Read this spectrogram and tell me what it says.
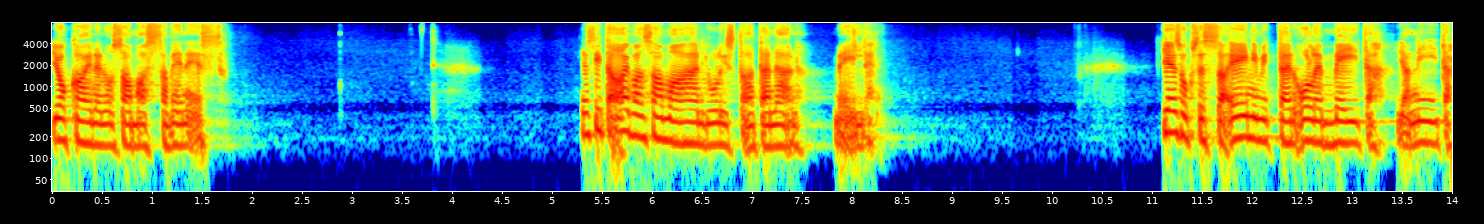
jokainen on samassa veneessä. Ja sitä aivan samaa hän julistaa tänään meille. Jeesuksessa ei nimittäin ole meitä ja niitä.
